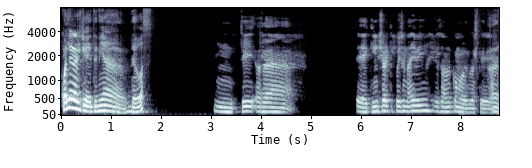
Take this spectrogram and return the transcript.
¿Cuál era el que tenía de dos? Mm, sí, o sea. Eh, King Shark y Poison Ivy son como los que. Ah.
